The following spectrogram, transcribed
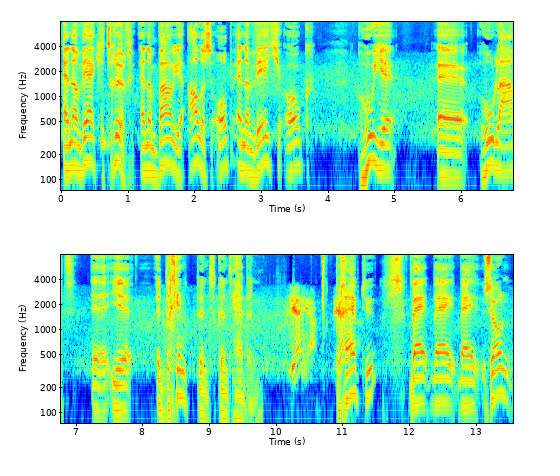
En dan werk je terug. En dan bouw je alles op. En dan weet je ook hoe, je, eh, hoe laat eh, je het beginpunt kunt hebben. Ja, ja. Begrijpt u? Bij, bij, bij zo'n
